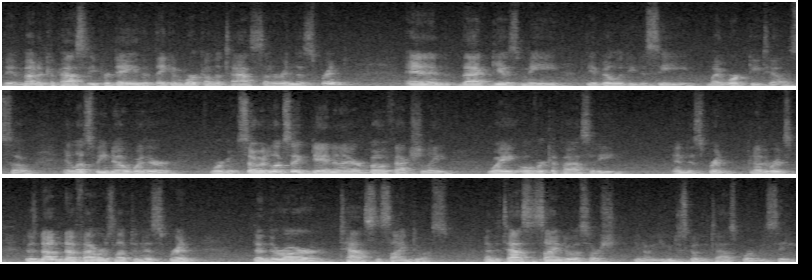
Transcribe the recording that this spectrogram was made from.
the amount of capacity per day that they can work on the tasks that are in this sprint. And that gives me the ability to see my work details. So it lets me know whether we're, go- so it looks like Dan and I are both actually way over capacity in this sprint. In other words, there's not enough hours left in this sprint than there are tasks assigned to us. And the tasks assigned to us are, you know, you can just go to the task board and see.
